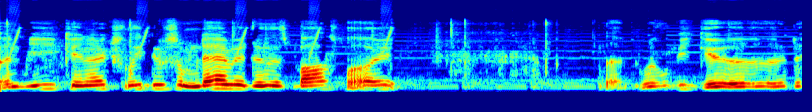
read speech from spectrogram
and he can actually do some damage in this boss fight. That will be good.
